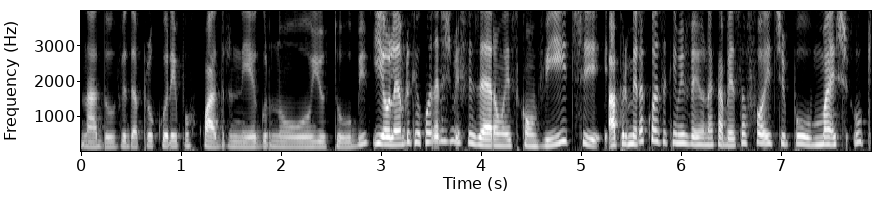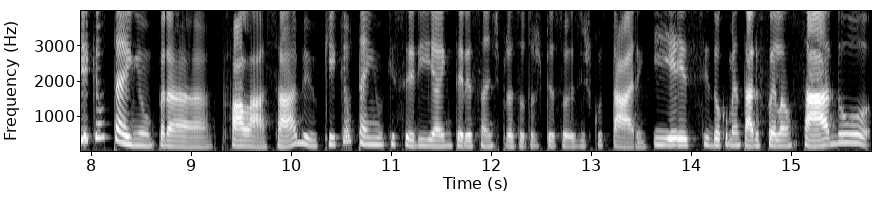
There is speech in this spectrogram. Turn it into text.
na dúvida, procurei por quadro negro no YouTube. E eu lembro que quando eles me fizeram esse convite, a primeira coisa que me veio na cabeça foi tipo, mas o que que eu tenho para falar, sabe? O que que eu tenho que seria interessante para as outras pessoas escutarem? E esse documentário foi lançado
